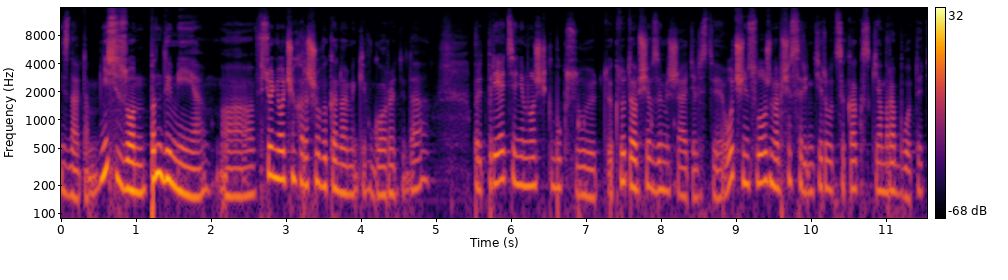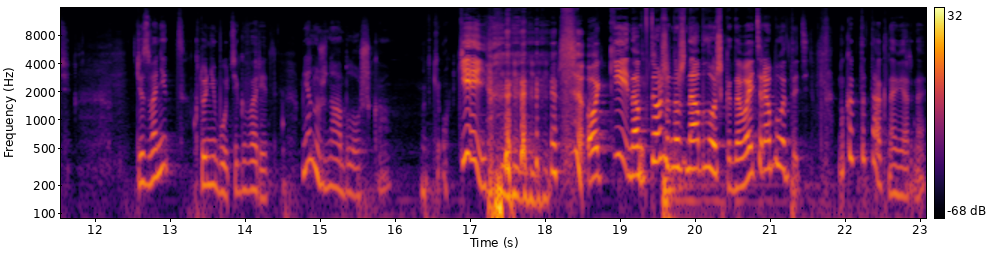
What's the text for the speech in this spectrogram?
не знаю, там не сезон, пандемия, а, все не очень хорошо в экономике в городе, да, предприятия немножечко буксуют, кто-то вообще в замешательстве. Очень сложно вообще сориентироваться, как с кем работать. Тебе звонит кто-нибудь и говорит, мне нужна обложка. Мы такие, окей, окей, нам тоже нужна обложка, давайте работать. Ну, как-то так, наверное.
